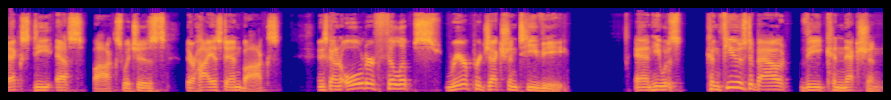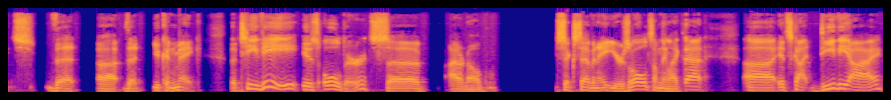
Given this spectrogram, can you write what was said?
XDS box, which is their highest end box. And he's got an older Philips rear projection TV. And he was confused about the connections that uh, that you can make. The TV is older. It's uh, I don't know, six, seven, eight years old, something like that. Uh, it's got DVI,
